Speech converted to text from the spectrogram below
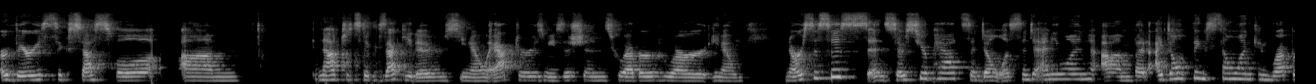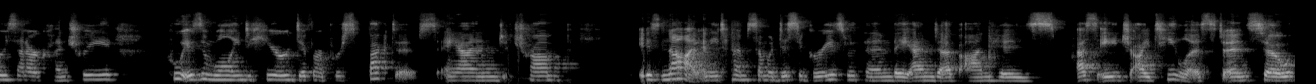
are very successful um, not just executives, you know, actors, musicians, whoever who are, you know, narcissists and sociopaths and don't listen to anyone. Um, but I don't think someone can represent our country who isn't willing to hear different perspectives. And Trump is not. Anytime someone disagrees with him, they end up on his SHIT list. And so,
